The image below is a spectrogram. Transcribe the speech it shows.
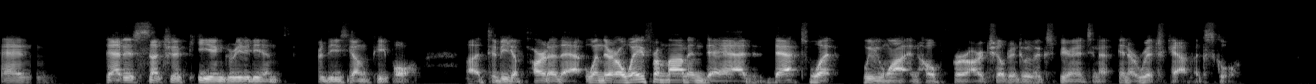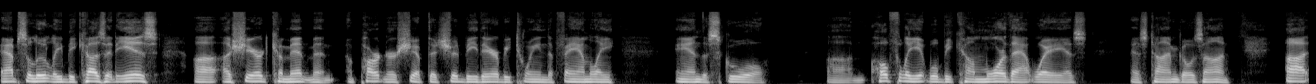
and that is such a key ingredient for these young people uh, to be a part of that. When they're away from mom and dad, that's what we want and hope for our children to experience in a, in a rich Catholic school. Absolutely, because it is uh, a shared commitment, a partnership that should be there between the family and the school. Um, hopefully, it will become more that way as as time goes on. Uh,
